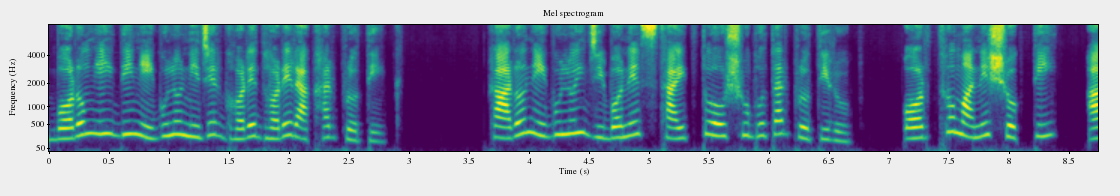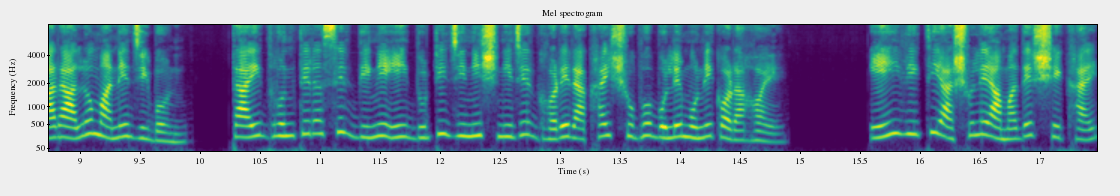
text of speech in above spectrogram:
বরং এই দিন এগুলো নিজের ঘরে ধরে রাখার প্রতীক। কারণ এগুলোই জীবনের স্থায়িত্ব ও শুভতার প্রতিরূপ। অর্থ মানে শক্তি, আর আলো মানে জীবন। তাই ধনতেরাসের দিনে এই দুটি জিনিস নিজের ঘরে রাখাই শুভ বলে মনে করা হয়। এই রীতি আসলে আমাদের শেখায়,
